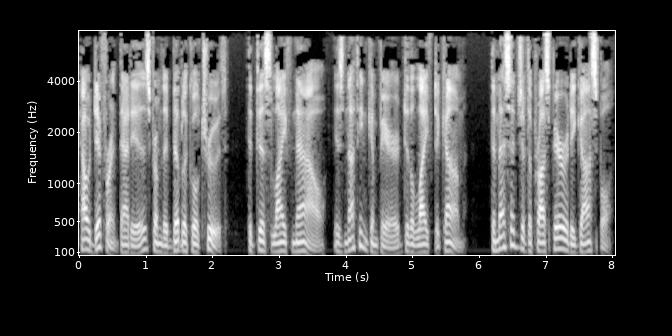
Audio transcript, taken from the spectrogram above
How different that is from the biblical truth that this life now is nothing compared to the life to come. The message of the prosperity gospel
